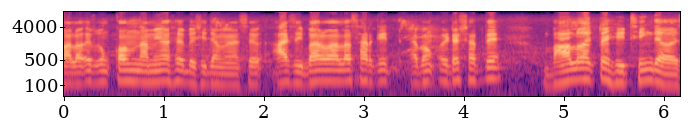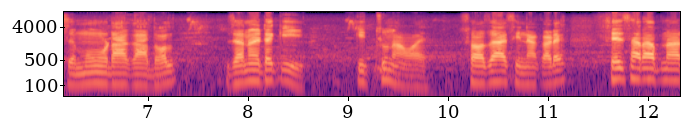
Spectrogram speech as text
ভালো, এরকম কম দামি আছে, বেশি দামে আছে। আইসি বারওয়ালা সার্কিট এবং ওইটার সাথে ভালো একটা হিটসিং দেওয়া হয়েছে মোটা গাদল যেন এটা কি? কিচ্ছু না হয়, সহজে আইসি না কাটে সেই ছাড়া আপনার,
